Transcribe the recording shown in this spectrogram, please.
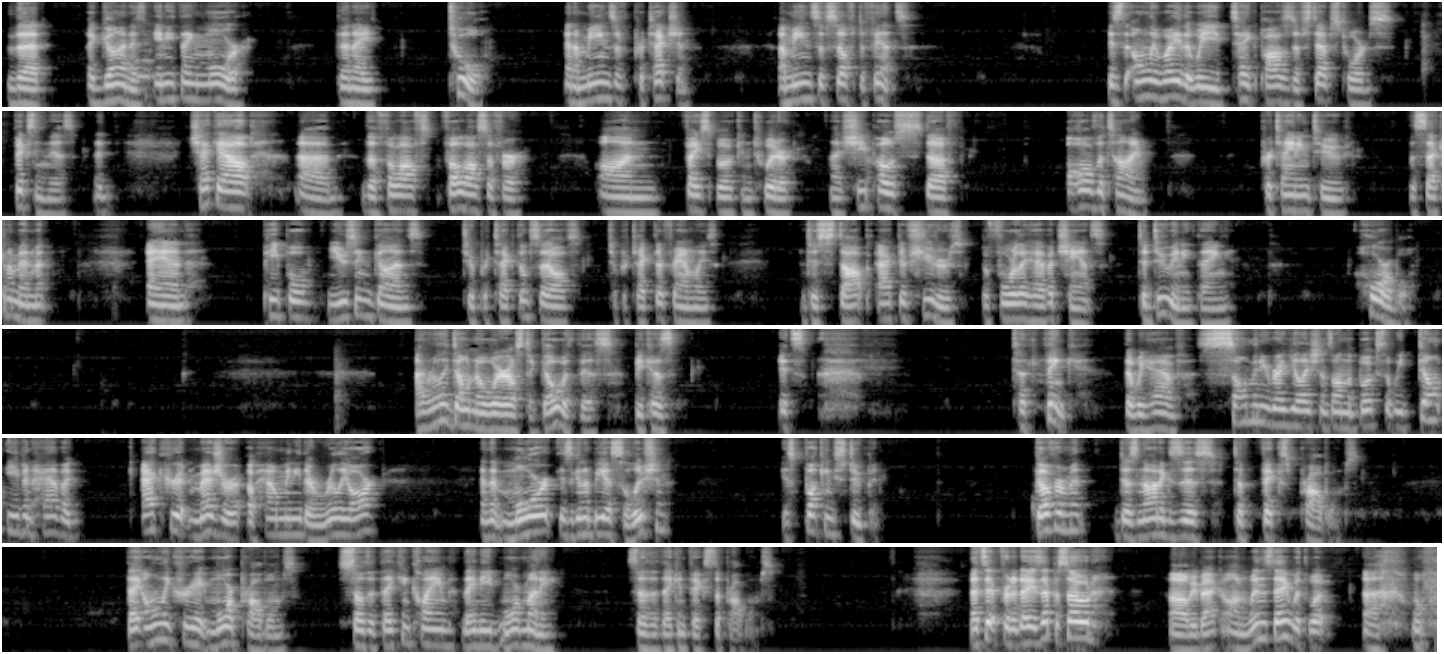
that a gun is anything more than a tool and a means of protection a means of self defense is the only way that we take positive steps towards fixing this. Check out um, the philosopher on Facebook and Twitter. Uh, she posts stuff all the time pertaining to the Second Amendment and people using guns to protect themselves, to protect their families, and to stop active shooters before they have a chance to do anything horrible. I really don't know where else to go with this because it's to think that we have so many regulations on the books that we don't even have an accurate measure of how many there really are and that more is going to be a solution is fucking stupid. Government does not exist to fix problems. They only create more problems so that they can claim they need more money so that they can fix the problems. That's it for today's episode. I'll be back on Wednesday with what uh, with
